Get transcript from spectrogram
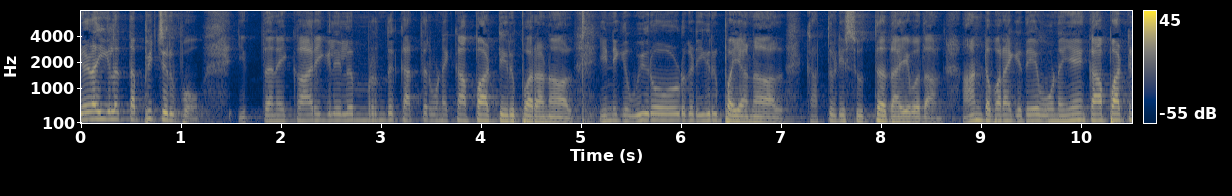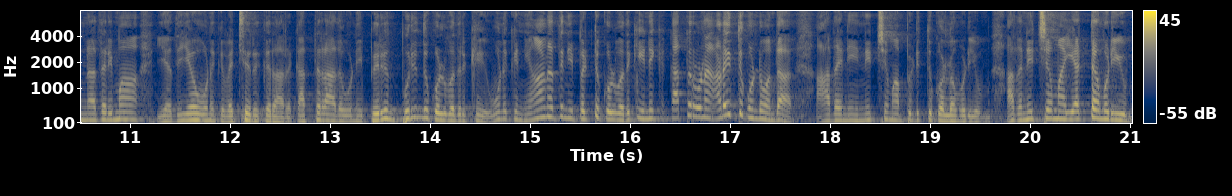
இழையில் தப்பிச்சிருப்போம். இத்தனை காரியங்களிலும் இருந்து கத்தர் உன்னை காப்பாற்றி இருப்பாரானால் இன்றைக்கி உயிரோடு கூட இருப்பையானால் கத்துடைய சுத்த தயவுதான் ஆண்டவராக இதே உன்னை ஏன் காப்பாற்றினா தெரியுமா? எதையோ உனக்கு வச்சிருக்கிறாரு. கத்தர் அதை உன்னை பெரு புரிந்து கொள்வதற்கு உனக்கு ஞானத்தை நீ பெற்றுக்கொள்வதற்கு இன்னைக்கு கத்தர் உன்னை அழைத்து கொண்டு வந்தார். அதை நீ நிச்சயமா பிடித்து கொள்ள முடியும். அதை நிச்சயமா எட்ட முடியும்.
